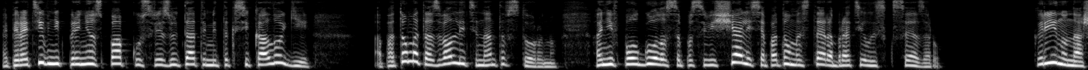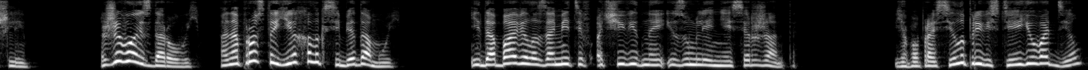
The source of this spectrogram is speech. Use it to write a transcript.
Оперативник принес папку с результатами токсикологии, а потом отозвал лейтенанта в сторону. Они в полголоса посовещались, а потом Эстер обратилась к Цезару. «Крину нашли. Живой и здоровый. Она просто ехала к себе домой». И добавила, заметив очевидное изумление сержанта. «Я попросила привести ее в отдел».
